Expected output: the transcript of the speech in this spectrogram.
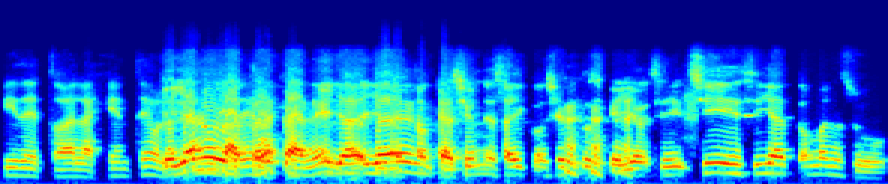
pide toda la gente. O que ya no la tocan, ¿eh? Ya, ya en ocasiones hay conciertos que yo, sí, sí, sí, ya toman su,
